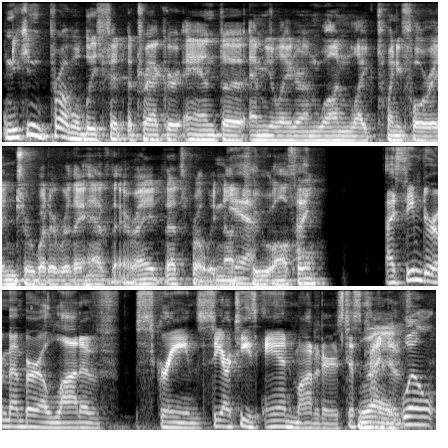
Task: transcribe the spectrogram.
And you can probably fit a tracker and the emulator on one, like 24 inch or whatever they have there, right? That's probably not Yeah. too awful. I- I seem to remember a lot of screens, CRTs and monitors, just Right. kind of. well,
